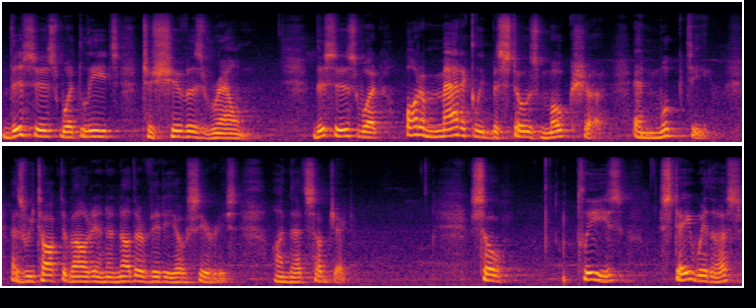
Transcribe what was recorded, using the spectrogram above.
This is what leads to Shiva's realm. This is what automatically bestows moksha and mukti, as we talked about in another video series on that subject. So please stay with us,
